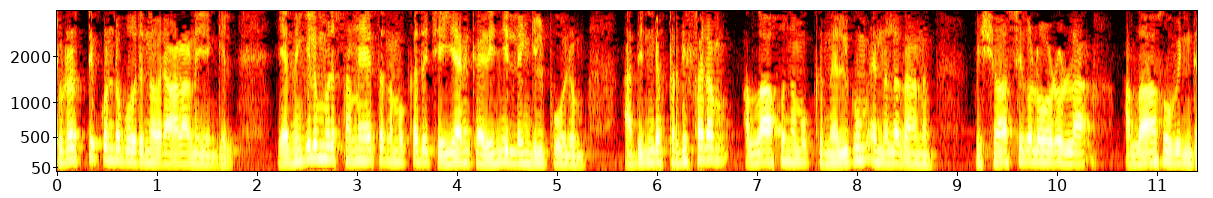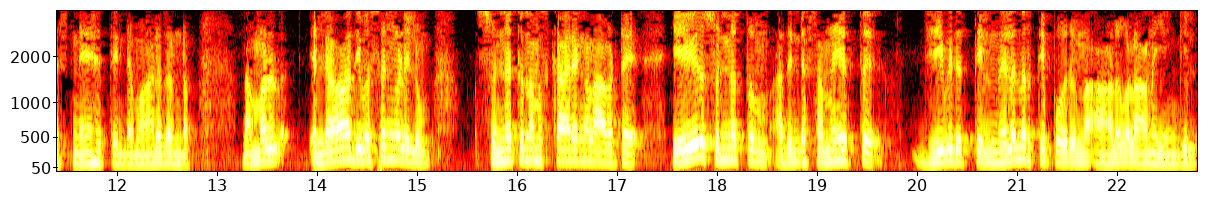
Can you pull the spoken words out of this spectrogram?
തുടർത്തിക്കൊണ്ടുപോരുന്ന ഒരാളാണ് എങ്കിൽ ഏതെങ്കിലും ഒരു സമയത്ത് നമുക്കത് ചെയ്യാൻ കഴിഞ്ഞില്ലെങ്കിൽ പോലും അതിന്റെ പ്രതിഫലം അള്ളാഹു നമുക്ക് നൽകും എന്നുള്ളതാണ് വിശ്വാസികളോടുള്ള അള്ളാഹുവിന്റെ സ്നേഹത്തിന്റെ മാനദണ്ഡം. നമ്മൾ എല്ലാ ദിവസങ്ങളിലും സുന്നത്ത് നമസ്കാരങ്ങളാവട്ടെ ഏത് സുന്നത്തും അതിന്റെ സമയത്ത് ജീവിതത്തിൽ നിലനിർത്തി പോരുന്ന ആളുകളാണ് എങ്കിൽ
